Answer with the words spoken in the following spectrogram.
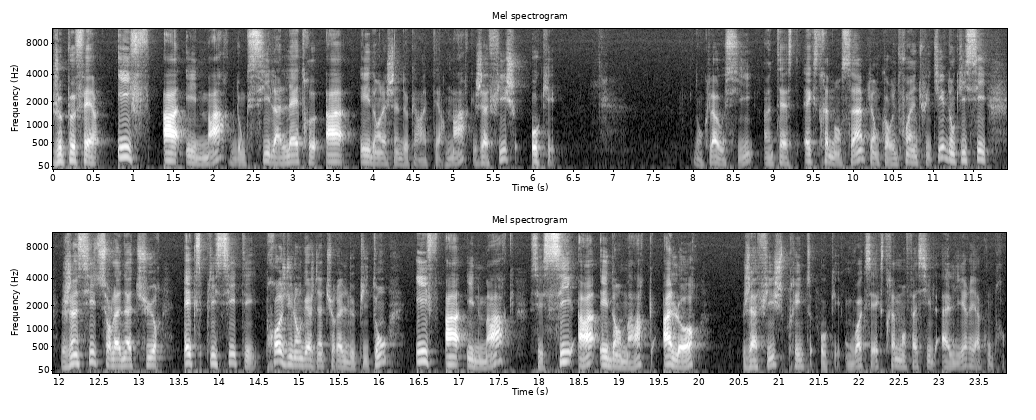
je peux faire if A in marque, donc si la lettre A est dans la chaîne de caractères marque, j'affiche OK. Donc là aussi, un test extrêmement simple et encore une fois intuitif. Donc ici, j'incite sur la nature explicite et proche du langage naturel de Python. If A in marque, c'est si A est dans marque, alors j'affiche print OK. On voit que c'est extrêmement facile à lire et à comprendre.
